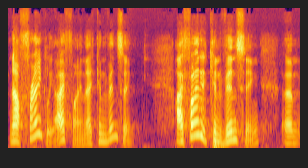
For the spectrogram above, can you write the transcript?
Now, frankly, I find that convincing. I find it convincing um,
